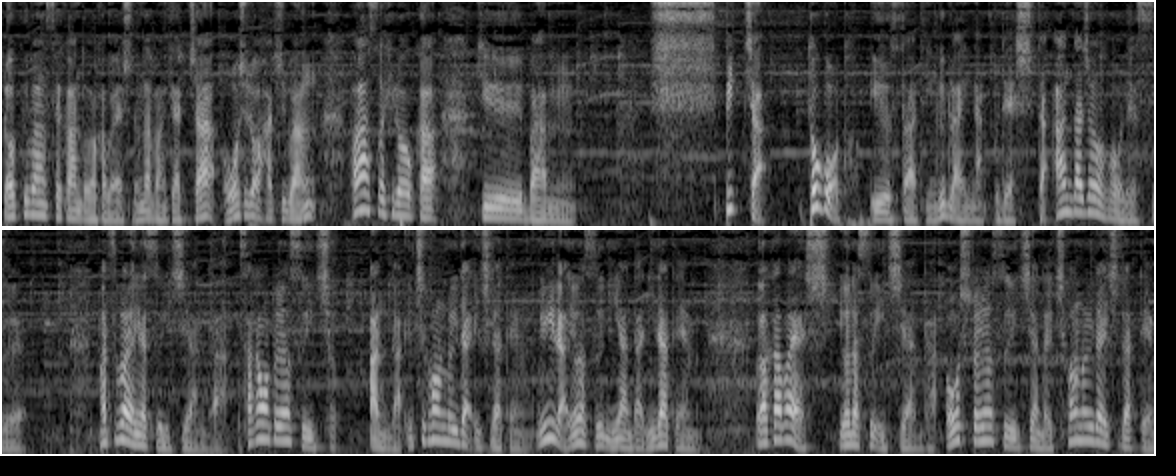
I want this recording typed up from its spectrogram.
ー、6番セカンド若林、7番キャッチャー大城、8番ファースト広岡、9番ピッチャー戸郷というスターティングラインナップでした。安打情報です。松原安1安打、坂本安1安打、1本塁打1打点、ウィーラー4打数2安打2打点、若林、4打数1安打。大城4数1安打、1本塁打1打点。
